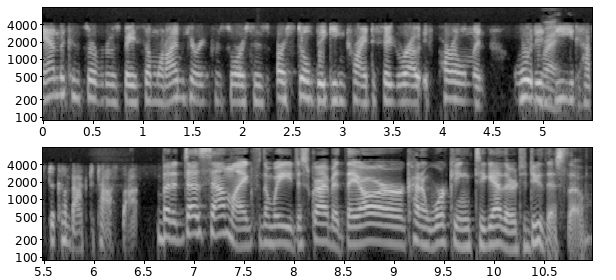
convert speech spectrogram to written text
and the Conservatives, based on what I'm hearing from sources, are still digging, trying to figure out if Parliament would indeed right. have to come back to pass that. But it does sound like, from the way you describe it, they are kind of working together to do this, though.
